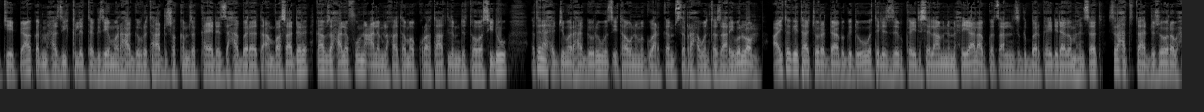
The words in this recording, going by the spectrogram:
ኢትዮጵያ ቅድሚ ሐዚ ክልተ ግዜ መርሃ ግብሪ ተሃድሶ ከምዘካየደት ዝሓበረ እቲ ኣምባሳደር ካብ ዝሓለፉ ንዓለም ለኸ ተመኩሮታት ልምዲ ተወሲዱ እቲ ናይ ሕጂ መርሃ ግብሪ ውፅኢታዊ ንምግባር ከምዝስራሕ እውን ተዛሪቡ ኣሎ። ኣይተ ጌታቸው ረዳ ብግድኡ፣ እቲ ልዝብ ከይዲ ሰላም ንምሕያል ኣብ ቀፃሊ ንዝግበር ከይዲ ዳግም ህንፀት ስራሕቲ ተሃድሶ ረብሓ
